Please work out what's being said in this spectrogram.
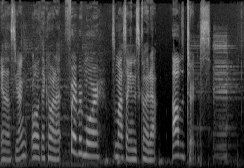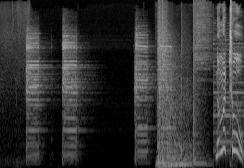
eneste gang. Og at jeg kan være der forevermore, som er sangen vi skal høre av The Turns. Nummer to.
